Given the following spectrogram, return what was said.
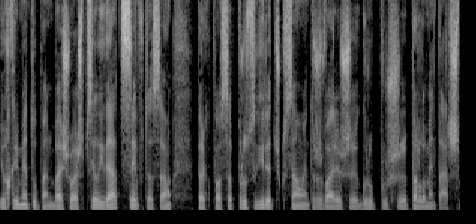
e o requerimento do PAN baixou a especialidade, sem votação, para que possa prosseguir a discussão entre os vários eh, grupos eh, parlamentares.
